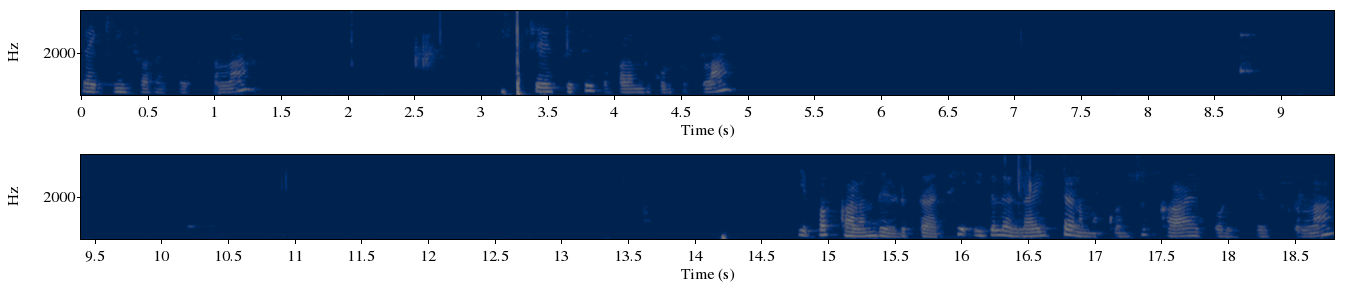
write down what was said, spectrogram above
பேக்கிங் சோடா சேர்த்துக்கலாம். சேர்த்துட்டு இப்போ கலந்து கொடுத்துக்கலாம். இப்போ கலந்து எடுத்தாச்சு. இதில் லைட்டாக நம்ம கொஞ்சம் காயப்பொடி சேர்த்துக்கலாம்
